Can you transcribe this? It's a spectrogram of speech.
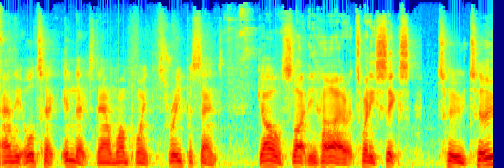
and the Alltech index down 1.3%. Gold slightly higher at 26.22.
